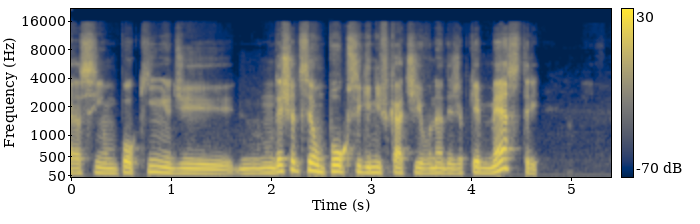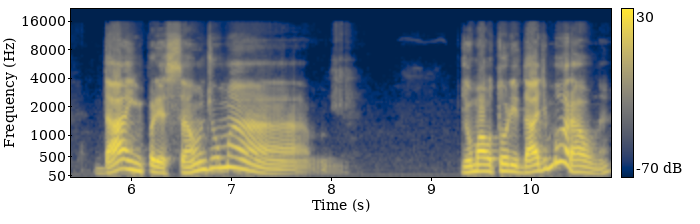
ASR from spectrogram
assim, um pouquinho de... Não deixa de ser um pouco significativo, né, Deja? Porque mestre dá a impressão de uma... de uma autoridade moral, né?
